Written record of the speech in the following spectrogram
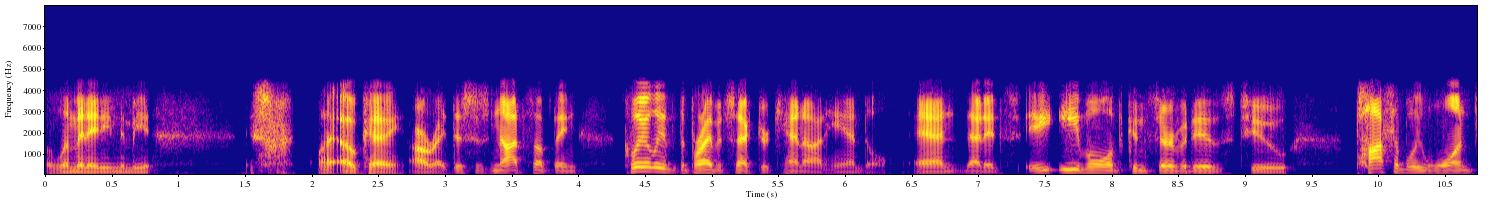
eliminating the meat. Okay, all right. This is not something clearly that the private sector cannot handle, and that it's evil of conservatives to possibly want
